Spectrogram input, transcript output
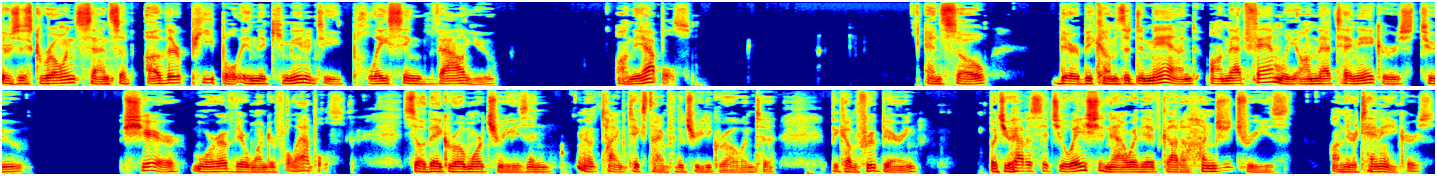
there's this growing sense of other people in the community placing value on the apples. And so there becomes a demand on that family, on that 10 acres to share more of their wonderful apples. So they grow more trees and, you know, time takes time for the tree to grow and to become fruit bearing. But you have a situation now where they've got a hundred trees on their 10 acres.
